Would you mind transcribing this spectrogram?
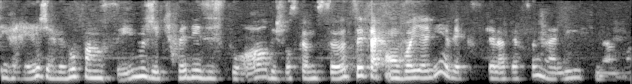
c'est vrai, j'avais pas pensé. Moi, j'écrivais des histoires, des choses comme ça. Tu sais, fait qu'on va y aller avec ce que la personne a lu, finalement.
